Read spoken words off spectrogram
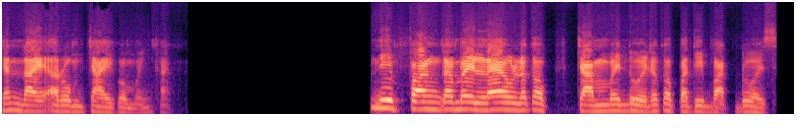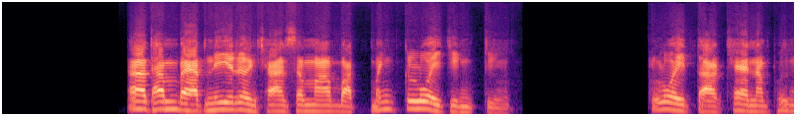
ชั้นใดอารมณ์ใจก็เหมือนกัน นี่ฟังกันไปแล้วแล้วก็ จำไว้ด้วยแล้วก็ปฏิบัติด้วยถ้าทำแบบนี้เรื่องฌานสมาบัติมันกล้วยจริง ๆ กล้วยตากแค่น้ำผึ้ง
